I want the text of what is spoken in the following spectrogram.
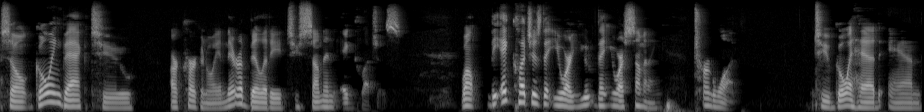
So, going back to our Carcanoi and their ability to summon egg clutches. Well, the egg clutches that you are you, that you are summoning turn one to go ahead and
